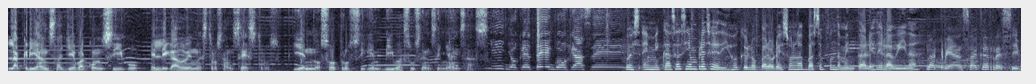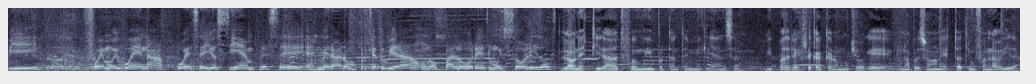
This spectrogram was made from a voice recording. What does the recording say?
La crianza lleva consigo el legado de nuestros ancestros y en nosotros siguen vivas sus enseñanzas. Pues en mi casa siempre se dijo que los valores son las bases fundamentales de la vida. La crianza que recibí fue muy buena, pues ellos siempre se esmeraron porque tuvieran unos valores muy sólidos. La honestidad fue muy importante en mi crianza mis padres recalcaron mucho que una persona honesta triunfa en la vida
